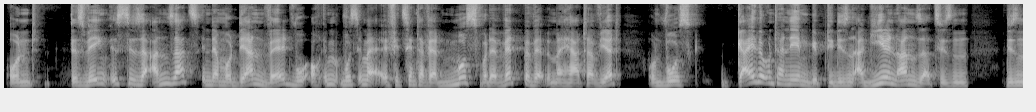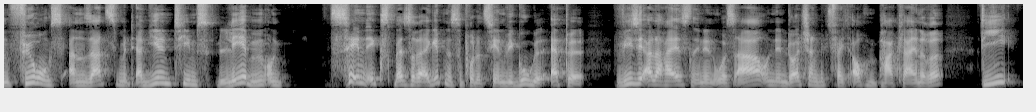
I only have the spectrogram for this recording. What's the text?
Und deswegen ist dieser Ansatz in der modernen Welt, wo, auch im, wo es immer effizienter werden muss, wo der Wettbewerb immer härter wird und wo es geile Unternehmen gibt, die diesen agilen Ansatz, diesen diesen Führungsansatz mit agilen Teams leben und 10x bessere Ergebnisse produzieren, wie Google, Apple, wie sie alle heißen in den USA und in Deutschland gibt es vielleicht auch ein paar kleinere, die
